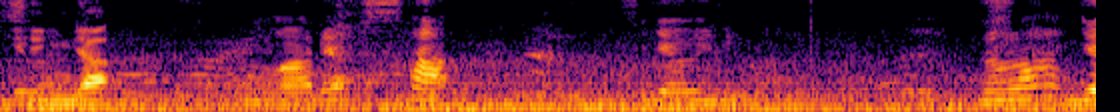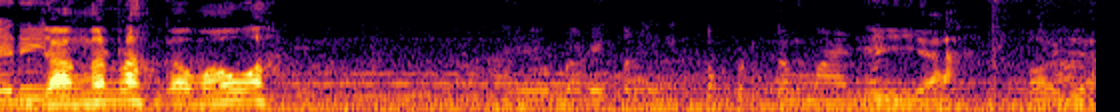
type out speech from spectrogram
Sehingga enggak deh sa sejauh ini udahlah jadi janganlah nggak mau ah iya oh iya.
